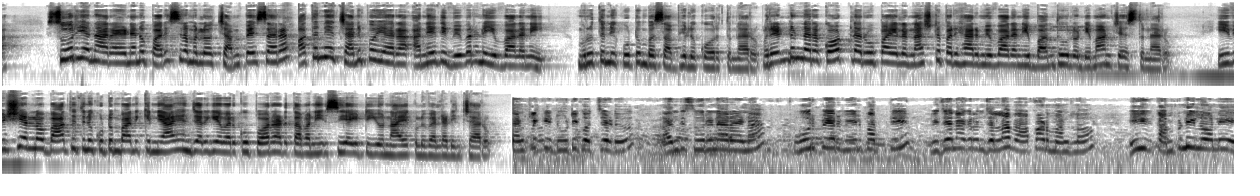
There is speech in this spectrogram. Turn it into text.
సూర్యనారాయణను పరిశ్రమలో చంపేశారా? అతనే చనిపోయారా అనేది వివరణ ఇవ్వాలని మృతుని కుటుంబ సభ్యులు కోరుతున్నారు. రెండున్నర కోట్ల రూపాయల నష్టపరిహారం ఇవ్వాలని బంధువులు డిమాండ్ చేస్తున్నారు. ఈ విషయంలో బాధితుని కుటుంబానికి న్యాయం జరిగే వరకు పోరాడతామని సిఐటియు నాయకులు వెల్లడించారు. గంటలకి డ్యూటీకి వచ్చాడు రంది సూర్యనారాయణ. ఊరి పేరు వీలుపత్తి విజయనగరం జిల్లా వేపాడు మండలం. ఈ కంపెనీలోని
